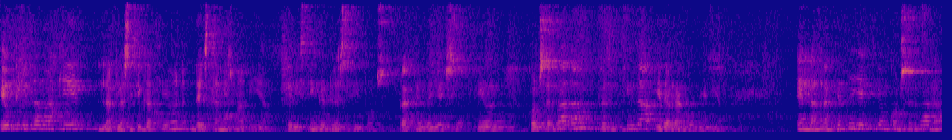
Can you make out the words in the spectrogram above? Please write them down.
He utilizado aquí la clasificación de esta misma guía, que distingue tres tipos, fracción de eyección conservada, reducida y de rango medio. En la fracción de eyección conservada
